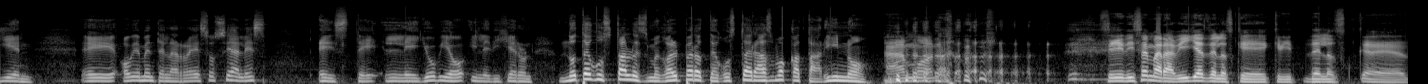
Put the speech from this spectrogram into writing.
bien. Eh, obviamente en las redes sociales este, le llovió y le dijeron, no te gusta Luis Miguel, pero te gusta Erasmo Catarino. Vámonos. Sí, dice maravillas de los que de los que,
